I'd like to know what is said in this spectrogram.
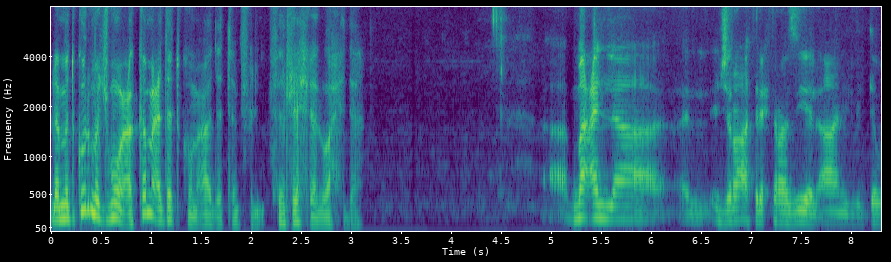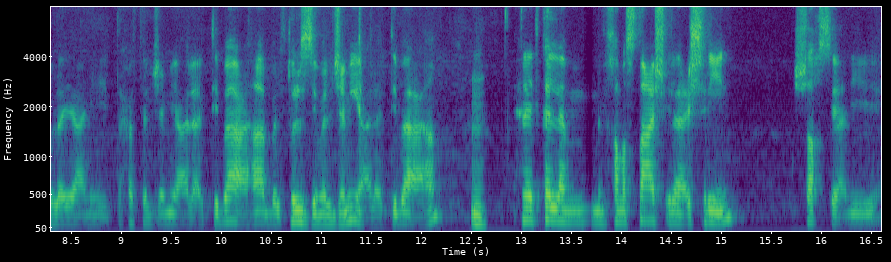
لما تكون مجموعة كم عددكم عادة في الرحلة الواحدة؟ مع الإجراءات الاحترازية الآن اللي الدولة يعني تحث الجميع على اتباعها بل تلزم الجميع على اتباعها. إحنا نتكلم من 15 إلى 20 شخص يعني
